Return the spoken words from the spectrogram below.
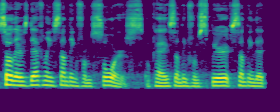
So, there's definitely something from source, okay? Something from spirit, something that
